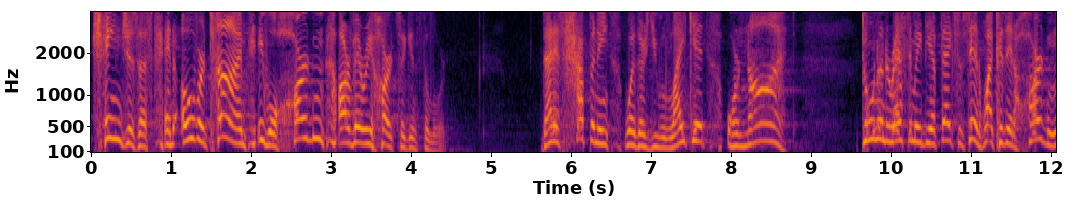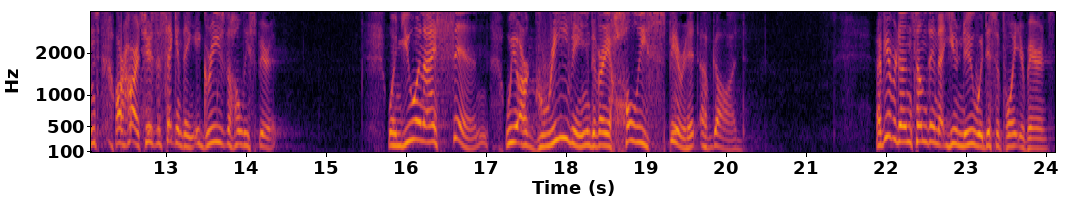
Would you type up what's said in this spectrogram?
changes us. And over time, it will harden our very hearts against the Lord. That is happening whether you like it or not. Don't underestimate the effects of sin. Why? Because it hardens our hearts. Here's the second thing it grieves the Holy Spirit. When you and I sin, we are grieving the very Holy Spirit of God. Have you ever done something that you knew would disappoint your parents?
